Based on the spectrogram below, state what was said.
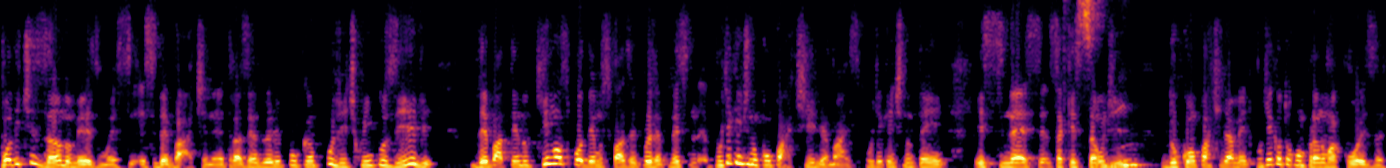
politizando mesmo esse, esse debate, né? trazendo ele para o campo político, inclusive debatendo o que nós podemos fazer. Por exemplo, nesse, por que, que, a gente não compartilha mais? Por que, que a gente não tem esse, né, essa questão de, do compartilhamento? Por que, que eu estou comprando uma coisa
